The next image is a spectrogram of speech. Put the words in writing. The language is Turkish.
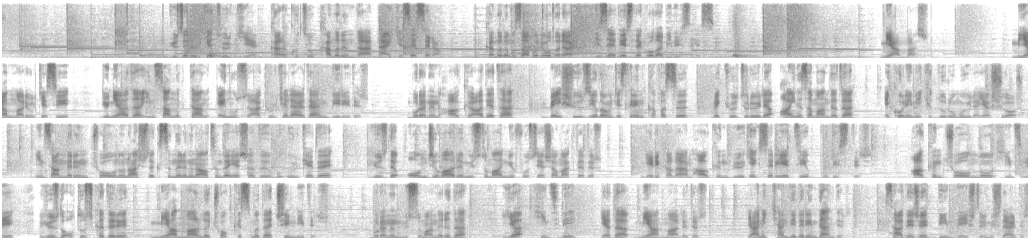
Güzel Ülke Türkiye, Kara Kutu kanalından herkese selam. Kanalımıza abone olarak bize destek olabilirsiniz. Myanmar Myanmar ülkesi, dünyada insanlıktan en uzak ülkelerden biridir. Buranın halkı adeta 500 yıl öncesinin kafası ve kültürüyle aynı zamanda da ekonomik durumuyla yaşıyor. İnsanların çoğunun açlık sınırının altında yaşadığı bu ülkede %10 civarı Müslüman nüfus yaşamaktadır. Geri kalan halkın büyük ekseriyeti Budisttir. Halkın çoğunluğu Hintli, %30 kadarı Myanmarlı çok kısmı da Çinlidir. Buranın Müslümanları da ya Hintli ya da Myanmarlıdır. Yani kendilerindendir. Sadece din değiştirmişlerdir.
